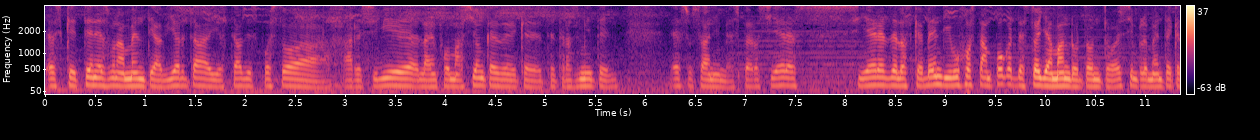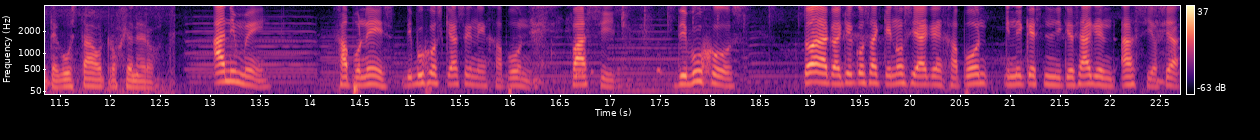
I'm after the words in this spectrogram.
es que tienes una mente abierta y estás dispuesto a, a recibir la información que, que te transmiten esos animes, pero si eres, si eres de los que ven dibujos tampoco te estoy llamando tonto, es simplemente que te gusta otro género. Anime, japonés, dibujos que hacen en Japón, fácil. Dibujos, toda cualquier cosa que no se haga en Japón y ni que, ni que se haga en Asia. O sea,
